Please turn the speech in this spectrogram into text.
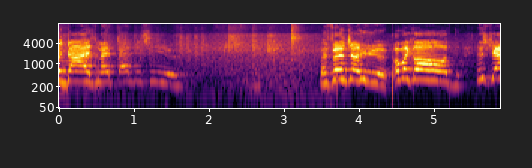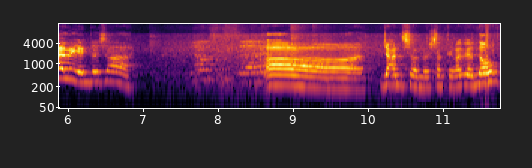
So guys, my friend is here. My friends are here. Oh my god! There's Jerry and there's uh uh, uh Johnson or something. I don't know.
